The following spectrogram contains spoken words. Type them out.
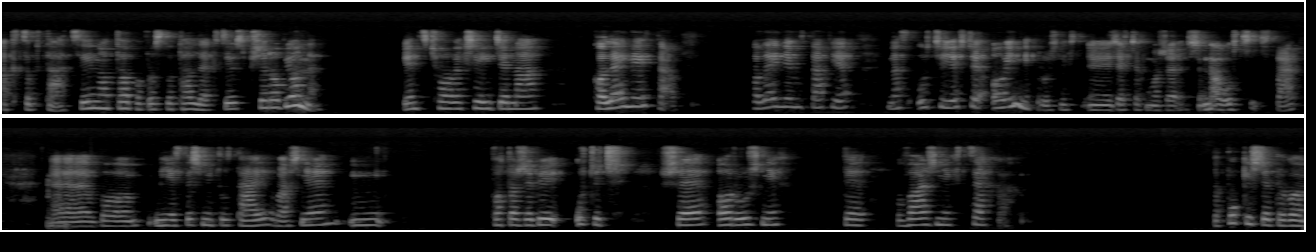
akceptacji, no to po prostu ta lekcja jest przerobiona. Więc człowiek się idzie na kolejny etap. W kolejnym etapie nas uczy jeszcze o innych różnych e, rzeczach może się nauczyć, tak? E, mhm. bo my jesteśmy tutaj właśnie mm, po to, żeby uczyć się o różnych te ważnych cechach. Dopóki się tego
